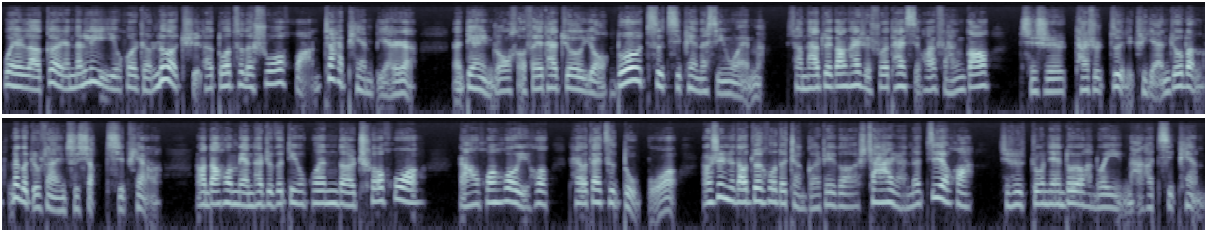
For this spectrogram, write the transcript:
为了个人的利益或者乐趣，他多次的说谎诈骗别人。那电影中何非他就有多次欺骗的行为嘛？像他最刚开始说他喜欢梵高，其实他是自己去研究的了，那个就算一次小欺骗了。然后到后面他这个订婚的车祸。然后婚后以后，他又再次赌博，然后甚至到最后的整个这个杀人的计划，其实中间都有很多隐瞒和欺骗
